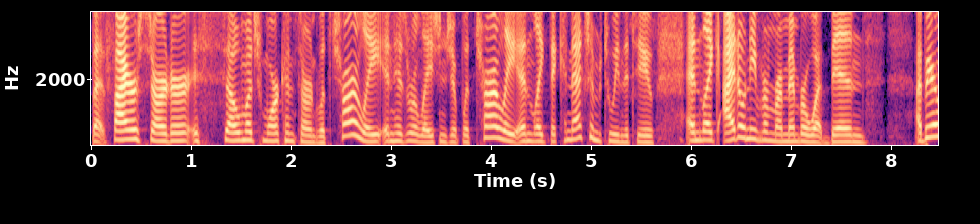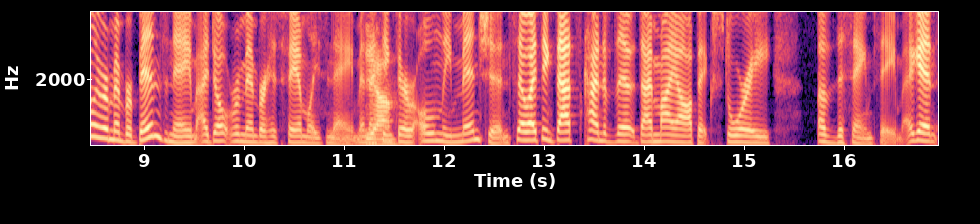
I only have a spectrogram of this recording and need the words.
But Firestarter is so much more concerned with Charlie and his relationship with Charlie and like the connection between the two. And like, I don't even remember what Ben's. I barely remember Ben's name. I don't remember his family's name, and Yeah. I think they're only mentioned. So I think that's kind of the the myopic story of the same theme. Again,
